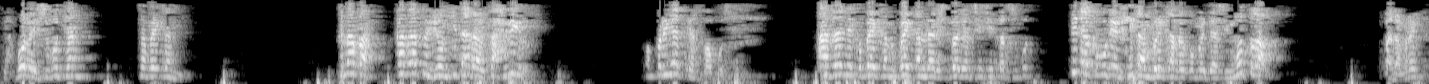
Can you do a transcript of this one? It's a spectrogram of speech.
Tidak boleh disebutkan kebaikannya. Kenapa? Karena tujuan kita adalah tahrir. Memperingatkan fokus. Adanya kebaikan-kebaikan dari sebagian sisi tersebut tidak kemudian kita memberikan rekomendasi mutlak pada mereka.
